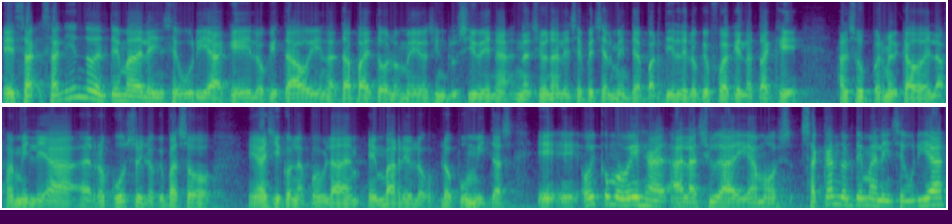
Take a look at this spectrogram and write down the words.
Eh, saliendo del tema de la inseguridad, que es lo que está hoy en la tapa de todos los medios, inclusive nacionales, especialmente a partir de lo que fue aquel ataque al supermercado de la familia Rocuso y lo que pasó eh, allí con la poblada en, barrio Los, Pumitas. Eh, hoy, ¿cómo ves a, la ciudad, digamos, sacando el tema de la inseguridad,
